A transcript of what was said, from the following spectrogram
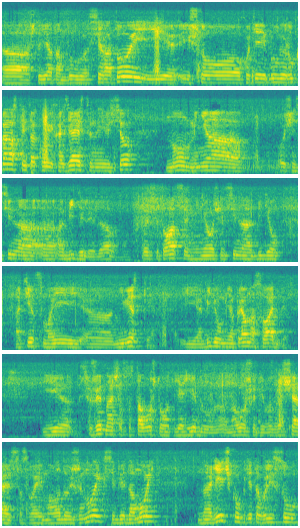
э, что я там был сиротой, и, и что хоть я и был и рукастый такой, и хозяйственный, и все, но меня очень сильно э, обидели, да, в той ситуации меня очень сильно обидел отец моей э, невестки, и обидел меня прямо на свадьбе. И сюжет начался с того, что вот я еду на лошади, возвращаюсь со своей молодой женой к себе домой, на речку где-то в лесу,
